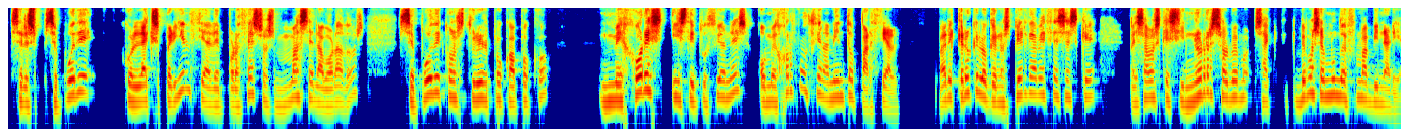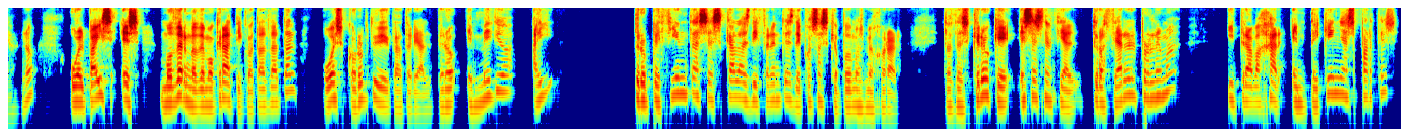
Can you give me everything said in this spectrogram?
Se, se puede con la experiencia de procesos más elaborados, se puede construir poco a poco mejores instituciones o mejor funcionamiento parcial. ¿Vale? Creo que lo que nos pierde a veces es que pensamos que si no resolvemos, vemos el mundo de forma binaria, ¿no? O el país es moderno, democrático, tal, tal, tal, o es corrupto y dictatorial. Pero en medio hay tropecientas escalas diferentes de cosas que podemos mejorar. Entonces, creo que es esencial trocear el problema y trabajar en pequeñas partes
